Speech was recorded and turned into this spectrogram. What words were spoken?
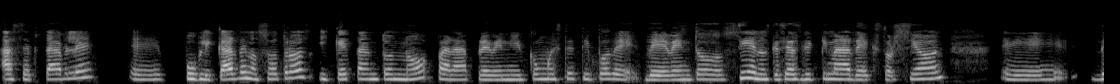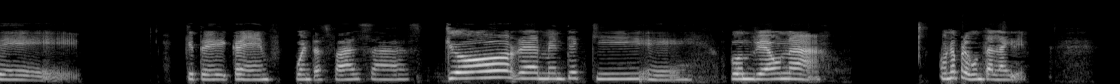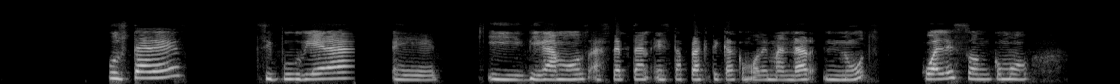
aceptable eh, publicar de nosotros y qué tanto no para prevenir como este tipo de, eventos, sí, en los que seas víctima de extorsión, eh, de que te creen cuentas falsas. Yo realmente aquí eh, pondría una, una pregunta al aire. Ustedes, si pudieran eh, y digamos aceptan esta práctica como de mandar nudes, ¿cuáles son como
